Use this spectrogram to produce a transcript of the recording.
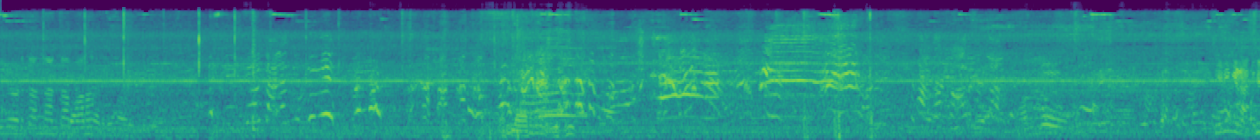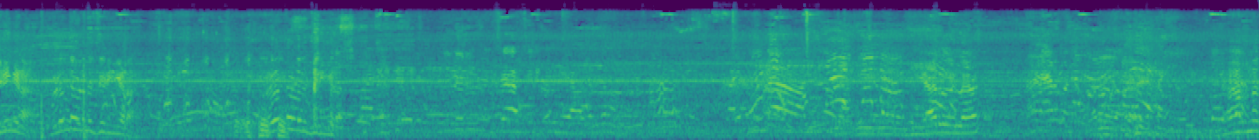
இதோட அந்த அக்கா மரம் சிரிங்கடா சிரிங்கடா. விழுந்த விழுந்து சிரிங்கடா. விழுந்த விழுந்து சிரிங்கடா. நீ யாரும் இல்ல? யாருன்னா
